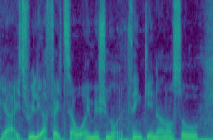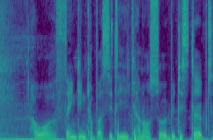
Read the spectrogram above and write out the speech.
yeah it really affects our emotional thinking and also our thinking capacity can also be disturbed.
